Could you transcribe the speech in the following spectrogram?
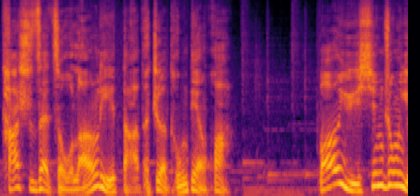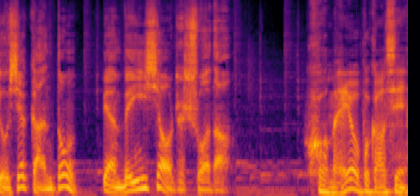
他是在走廊里打的这通电话。王宇心中有些感动，便微笑着说道：“我没有不高兴，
